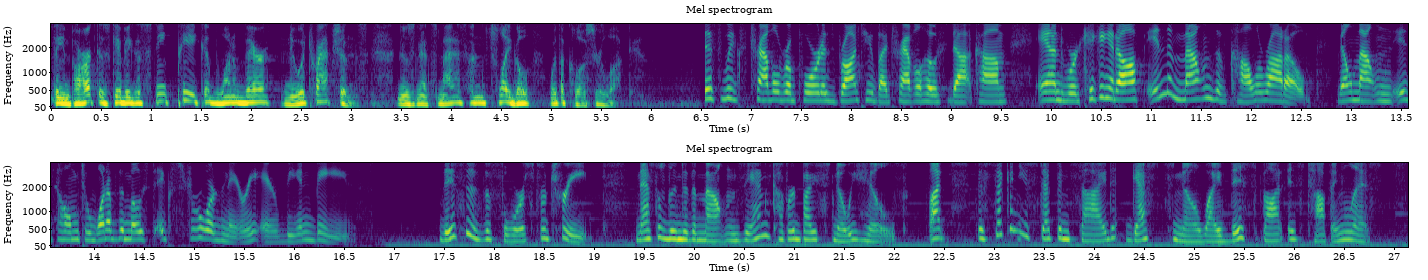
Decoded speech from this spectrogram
theme park is giving a sneak peek of one of their new attractions. Newsnet's Madison Schlegel with a closer look. This week's travel report is brought to you by TravelHost.com, and we're kicking it off in the mountains of Colorado. Vail Mountain is home to one of the most extraordinary Airbnbs. This is the Forest Retreat nestled into the mountains and covered by snowy hills. But the second you step inside, guests know why this spot is topping lists.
